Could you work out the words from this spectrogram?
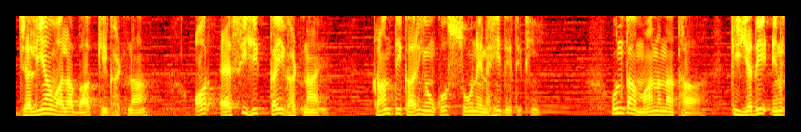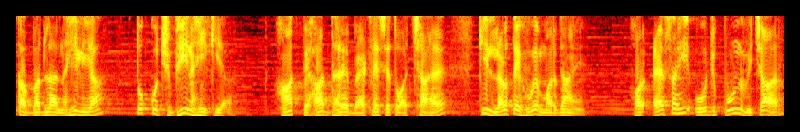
जलियांवाला बाग की घटना और ऐसी ही कई घटनाएँ क्रांतिकारियों को सोने नहीं देती थीं। उनका मानना था कि यदि इनका बदला नहीं लिया तो कुछ भी नहीं किया। हाथ पे हाथ धरे बैठने से तो अच्छा है कि लड़ते हुए मर जाएँ। और ऐसा ही ओजपूर्ण विचार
